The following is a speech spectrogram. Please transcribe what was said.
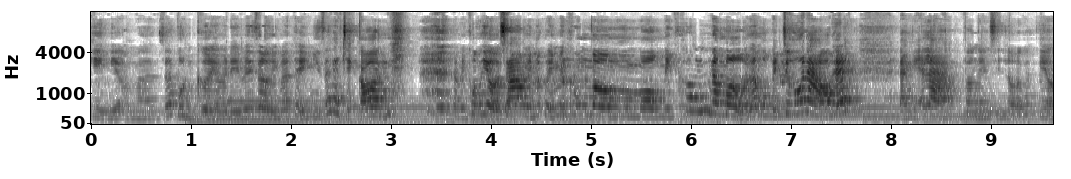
kỷ niệm mà rất buồn cười và đến bây giờ mình vẫn thấy mình rất là trẻ con. Và mình không hiểu sao mình lúc ấy mình không mồm mồm, mồ, mình không là mở ra một cái chữ nào hết. Đáng nghĩa là vâng em xin lỗi các kiểu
